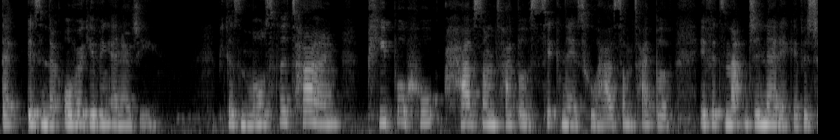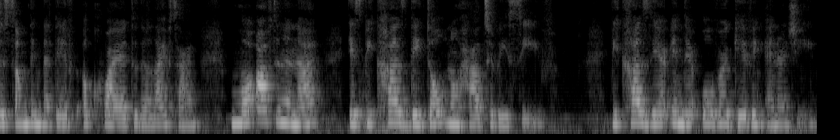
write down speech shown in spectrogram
that is in their overgiving energy. Because most of the time, people who have some type of sickness, who have some type of, if it's not genetic, if it's just something that they've acquired through their lifetime, more often than not, is because they don't know how to receive, because they're in their overgiving energy.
